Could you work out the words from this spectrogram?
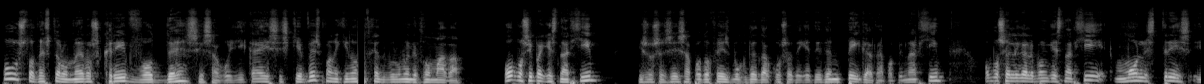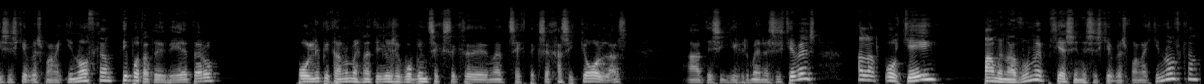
που στο δεύτερο μέρος κρύβονται εισαγωγικά οι συσκευές που ανακοινώθηκαν την προηγούμενη εβδομάδα. Όπως είπα και στην αρχή, ίσως εσείς από το facebook δεν το ακούσατε γιατί δεν πήγατε από την αρχή. Όπως έλεγα λοιπόν και στην αρχή, μόλις τρεις οι συσκευές που ανακοινώθηκαν, τίποτα το ιδιαίτερο. Πολύ πιθανό μέχρι να τελειώσει η εκπομπή να τις έχετε ξεχάσει κιόλας τις συγκεκριμένες συσκευές. Αλλά OK, okay, πάμε να δούμε ποιες είναι οι συσκευές που ανακοινώθηκαν.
